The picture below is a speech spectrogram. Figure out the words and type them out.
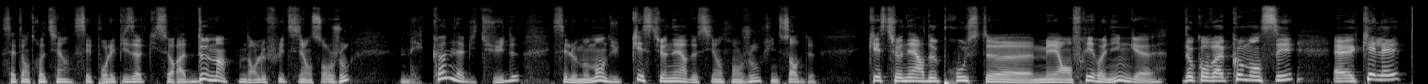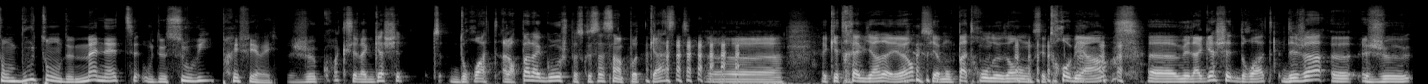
cet entretien, c'est pour l'épisode qui sera demain dans le flux de Silence on Joue. Mais comme d'habitude, c'est le moment du questionnaire de Silence on Joue, qui est une sorte de questionnaire de Proust, euh, mais en free running. Donc on va commencer. Euh, quel est ton bouton de manette ou de souris préféré? Je crois que c'est la gâchette droite. Alors pas la gauche parce que ça c'est un podcast euh, qui est très bien d'ailleurs parce qu'il y a mon patron dedans donc c'est trop bien. Euh, mais la gâchette droite. Déjà euh, je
